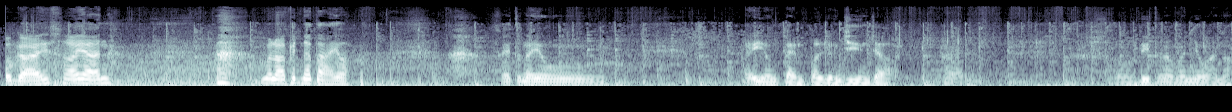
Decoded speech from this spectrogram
So guys, ayan. Malapit na tayo. So ito na yung ay yung temple, yung Jinja. So dito naman yung ano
